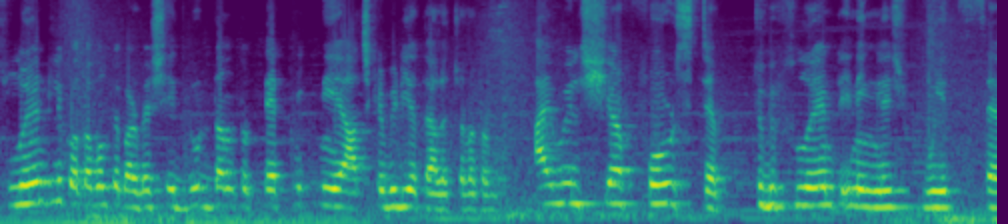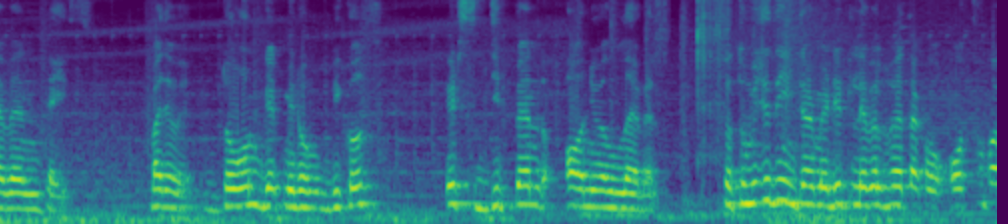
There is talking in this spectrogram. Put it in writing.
ফ্লুয়েন্টলি কথা বলতে পারবে সেই দুর্দান্ত টেকনিক নিয়ে আজকের ভিডিওতে আলোচনা করব I will share four step to be fluent in English with seven days by the way don't get me wrong because it's depend on your level তো তুমি যদি ইন্টারমিডিয়েট লেভেল হয়ে থাকো অথবা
